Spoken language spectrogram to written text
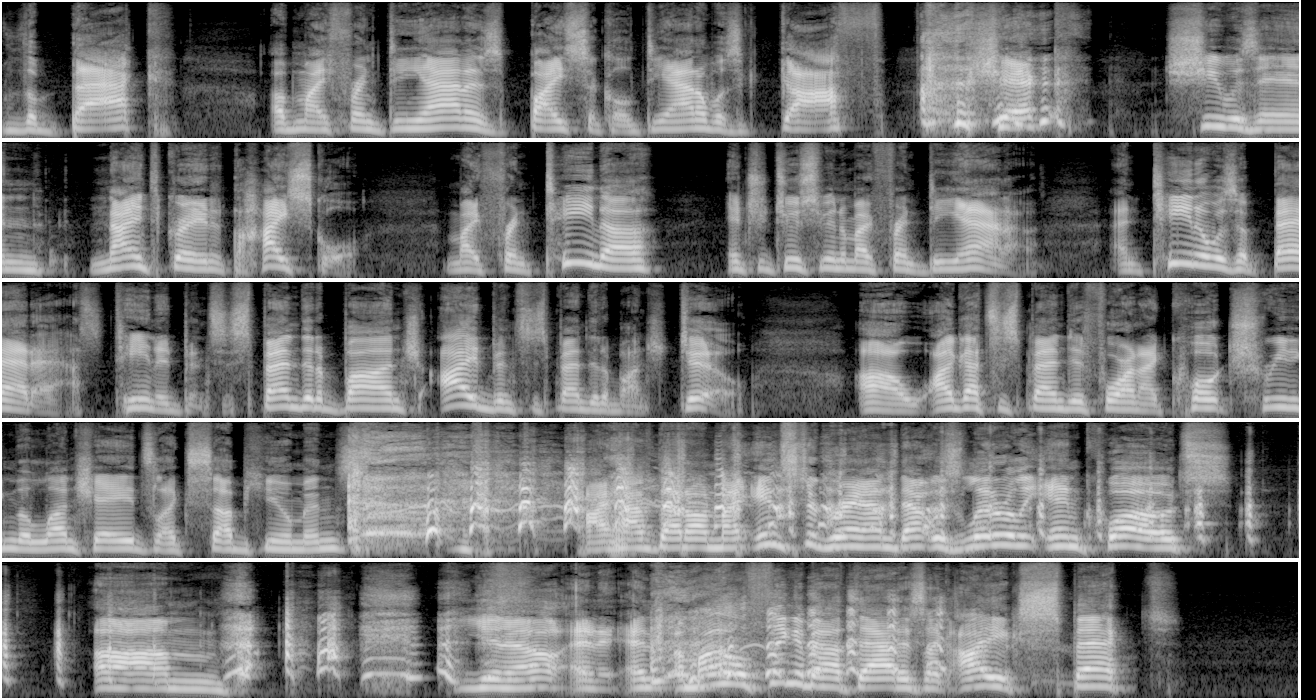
the back of my friend Deanna's bicycle. Deanna was a goth chick. she was in ninth grade at the high school. My friend Tina introduced me to my friend Deanna. And Tina was a badass. Tina had been suspended a bunch. I'd been suspended a bunch too. Uh, I got suspended for, and I quote, treating the lunch aides like subhumans. I have that on my Instagram. That was literally in quotes. Um, you know, and and my whole thing about that is like I expect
